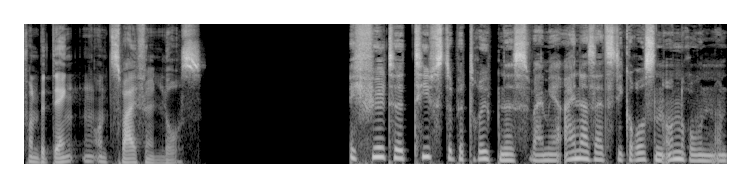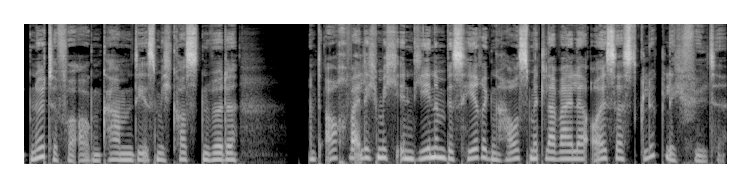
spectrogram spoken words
von Bedenken und Zweifeln los. Ich fühlte tiefste Betrübnis, weil mir einerseits die großen Unruhen und Nöte vor Augen kamen, die es mich kosten würde, und auch weil ich mich in jenem bisherigen Haus mittlerweile äußerst glücklich fühlte.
